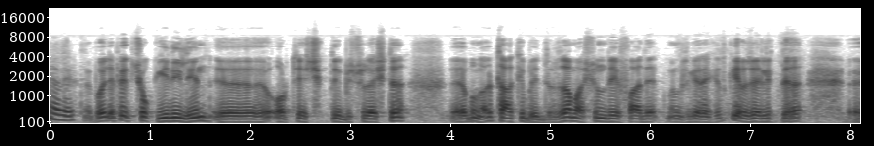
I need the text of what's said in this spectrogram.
Evet. Böyle pek çok yeniliğin e, ortaya çıktığı bir süreçte e, bunları takip ediyoruz. Ama şunu da ifade etmemiz gerekir ki özellikle e,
